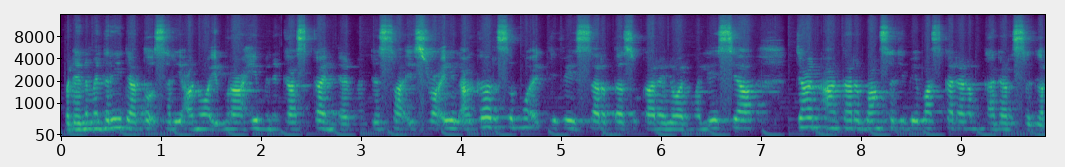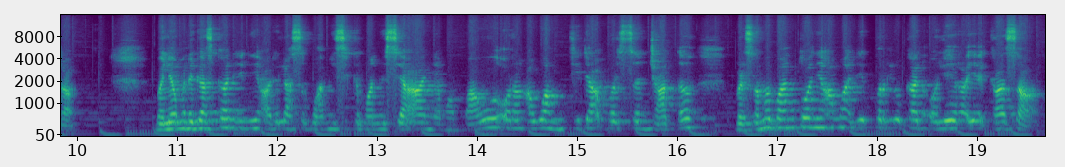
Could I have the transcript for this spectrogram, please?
Perdana Menteri Datuk Seri Anwar Ibrahim menegaskan dan mendesak Israel agar semua aktivis serta sukarelawan Malaysia dan antarabangsa dibebaskan dalam kadar segera. Beliau menegaskan ini adalah sebuah misi kemanusiaan yang membawa orang awam tidak bersenjata bersama bantuan yang amat diperlukan oleh rakyat Gaza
